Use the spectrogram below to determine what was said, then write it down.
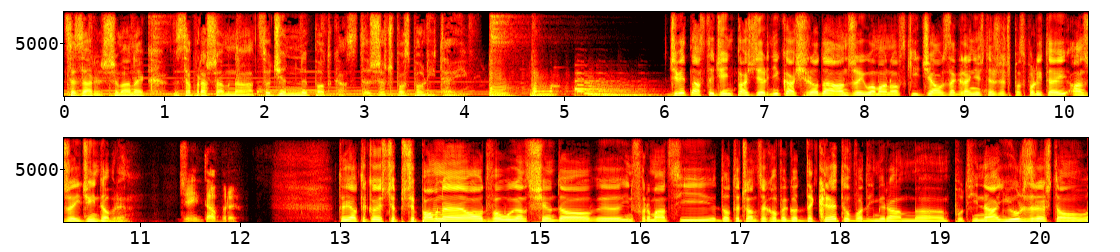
Cezary Szymanek, zapraszam na codzienny podcast Rzeczpospolitej. 19 dzień października, środa, Andrzej Łamanowski, dział zagraniczny Rzeczpospolitej. Andrzej, dzień dobry. Dzień dobry. To ja tylko jeszcze przypomnę, odwołując się do y, informacji dotyczących owego dekretu Władimira y, Putina, już zresztą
